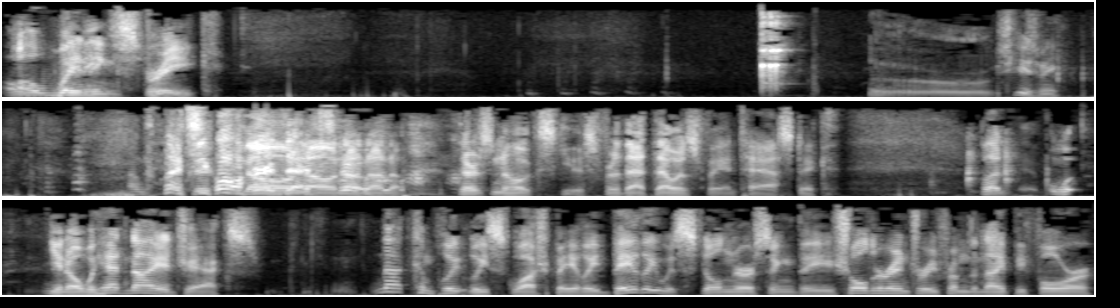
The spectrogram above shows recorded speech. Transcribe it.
A, winning streak. Excuse me. I'm glad you all no, heard that. no, no, too. no, no. There's no excuse for that. That was fantastic. But you know, we had Nia Jax not completely squash Bayley. Bayley was still nursing the shoulder injury from the night before.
